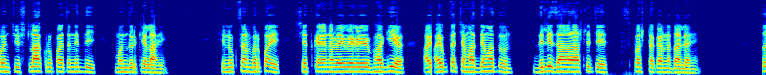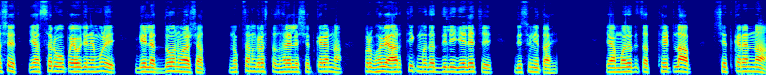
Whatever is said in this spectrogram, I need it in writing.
पंचवीस लाख रुपयाचा निधी मंजूर केला आहे. ही नुकसान भरपाई शेतकऱ्यांना वेगवेगळे विभागीय आयुक्ताच्या माध्यमातून दिली जाणार असल्याचे स्पष्ट करण्यात आले आहे. तसेच या सर्व उपयोजनेमुळे गेल्या दोन वर्षात नुकसानग्रस्त झालेल्या शेतकऱ्यांना प्रभावी आर्थिक मदत दिली गेल्याचे दिसून येत आहे. या मदतीचा थेट लाभ शेतकऱ्यांना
